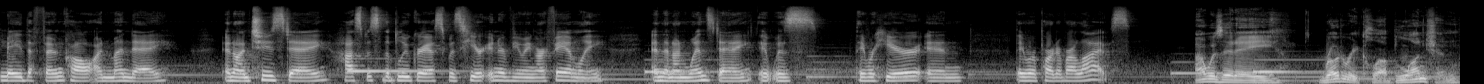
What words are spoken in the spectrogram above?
made the phone call on Monday. And on Tuesday, Hospice of the Bluegrass was here interviewing our family. And then on Wednesday, it was, they were here and they were a part of our lives. I was at a Rotary Club luncheon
